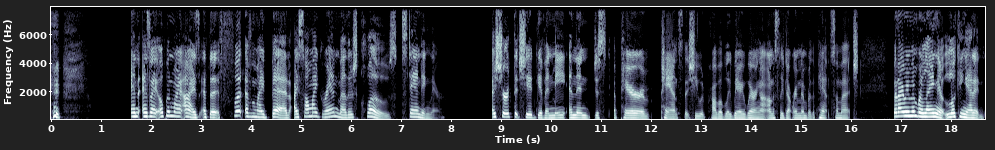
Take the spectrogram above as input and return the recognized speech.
and as I opened my eyes at the foot of my bed, I saw my grandmother's clothes standing there. A shirt that she had given me, and then just a pair of pants that she would probably be wearing. I honestly don't remember the pants so much. But I remember laying there looking at it,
